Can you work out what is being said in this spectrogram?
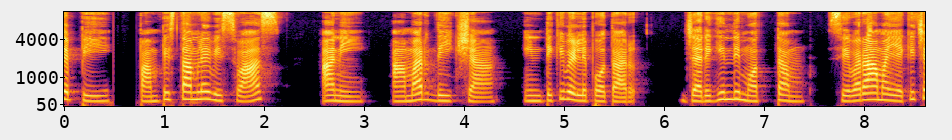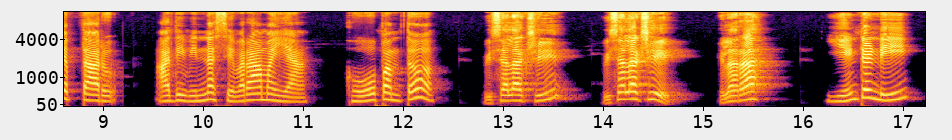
చెప్పి పంపిస్తాంలే విశ్వాస్. అని అమర్ దీక్ష ఇంటికి వెళ్ళిపోతారు. జరిగింది మొత్తం శివరామయ్యకి చెప్తారు. అది విన్న శివరామయ్య కోపంతో విశాలాక్షి విశాలాక్షి ఇలా రా. ఏంటండి?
